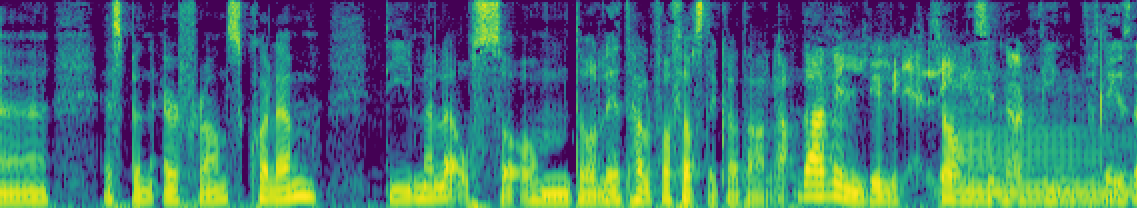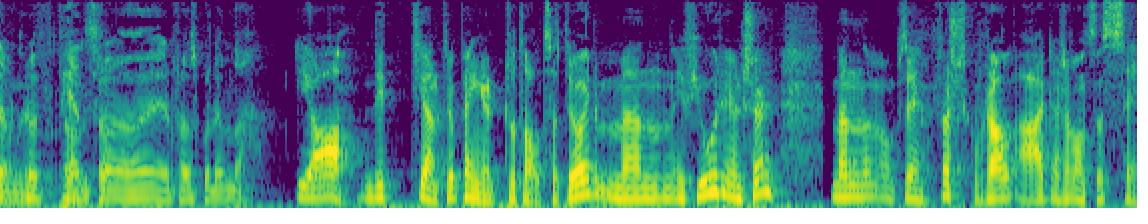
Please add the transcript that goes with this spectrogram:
Eh, Espen Air France KLM. De melder også om dårlige tall for første kvartal. Ja, det er veldig likt som Lenge siden det har vært fint. Lenge siden det har vært noe pent fra Air France KLM, da. Ja, de tjente jo penger totalt sett i år, men i fjor, unnskyld. Men si, første kvartal er, det er så vanskelig å se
